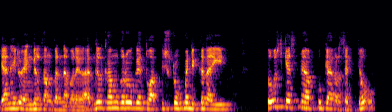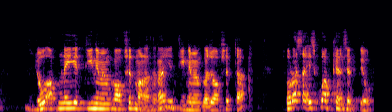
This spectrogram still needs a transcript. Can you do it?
या नहीं तो एंगल कम करना पड़ेगा। एंगल कम करोगे तो आपकी स्ट्रोक में दिक्कत आएगी। तो उस केस में आपको क्या कर सकते हो? जो आपने ये तीन एम का ऑप्शन मारा था ना, ये तीन एम का जो ऑप्शन था थोड़ा सा इसको आप खेल सकते हो।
